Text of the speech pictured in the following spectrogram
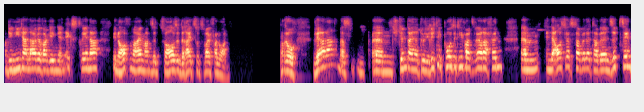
Und die Niederlage war gegen den Ex-Trainer in Hoffenheim, haben sie zu Hause 3 zu 2 verloren. So, Werder, das ähm, stimmt einen natürlich richtig positiv als Werder-Fan. Ähm, in der Auswärtstabelle Tabellen 17.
